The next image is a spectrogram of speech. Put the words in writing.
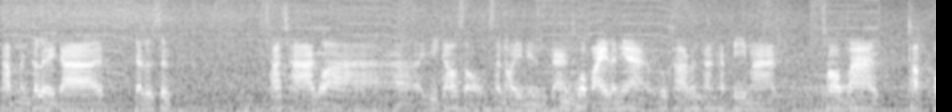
ครับ มันก็เลยจะจะรู้สึกช้าๆกว่าเอ่อ E92 ซะหน่อยหนึ่งแต่อืมทั่วไปแล้วเนี่ยลูกค้าค่อนข้างแฮปปี้มากชอบมาก ขับไป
